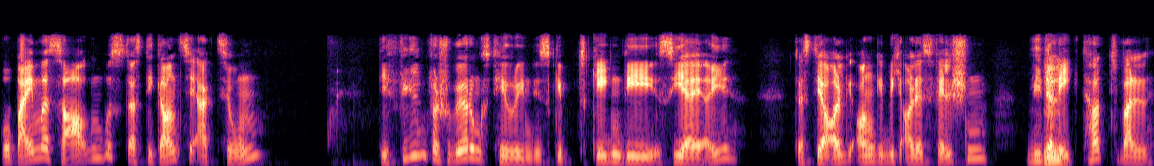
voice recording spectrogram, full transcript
Wobei man sagen muss, dass die ganze Aktion, die vielen Verschwörungstheorien, die es gibt gegen die CIA, dass die angeblich alles fälschen, widerlegt hat, weil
